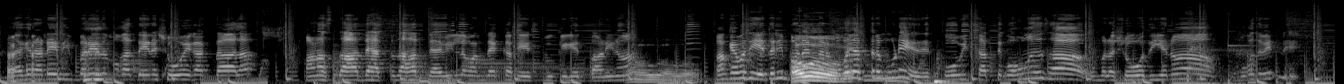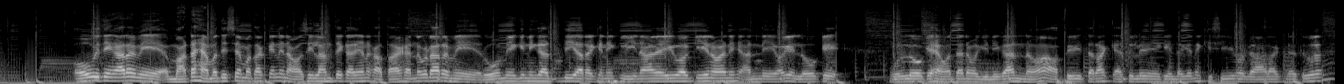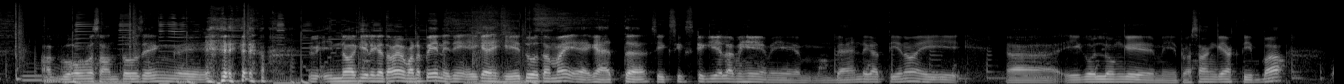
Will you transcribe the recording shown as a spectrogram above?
ලගේ රටේ තිබ්බනේද මොකක් දෙන ශෝ එකක් දාලා පනස් දාද හැත්ත දහත් දැවිල්ල වන්දැක්ක ෆෙස්බුක් එකෙත් බනිනවා. මං කැමති එතරින් ඔව්, ඔව්, මොක මේ- දත්තර මුණේ කෝවිත් අත්ත කොහොමද සා උඹල ශෝ තියනවා මොකද වෙන්නේ ඔවු ඉතින් අර මේ මට හැමතිස්සේ මතක්න්නේ නවසිලන්තය ගැන කතා කන්නකට අර මේ රෝමයගෙන ගත්දී අර කෙනෙක් ලීනාවයවා කියනවනේ. අන්න ඒ වගේ ලෝකේ මුල් ලෝක හැමතනම ගිනිගන්නවා අපි විතරක් ඇතුළේ මේක ඉඳගෙන කිසිීම ගාලක් නැතුව අප බොහොම සන්තෝසයෙන් ඉන්නවා කියලක තමයි මට පේ ඉතින් ඒක හේතුව තමයි ඇක ඇත්ත. සික්සික්ට කියලා මෙහ මේ බෑන්ඩ එකත් තියෙනවා. ඒ ආ, ඒගොල්ලොන්ගේ මේ ප්‍රසංගයක් තිබ්බා.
